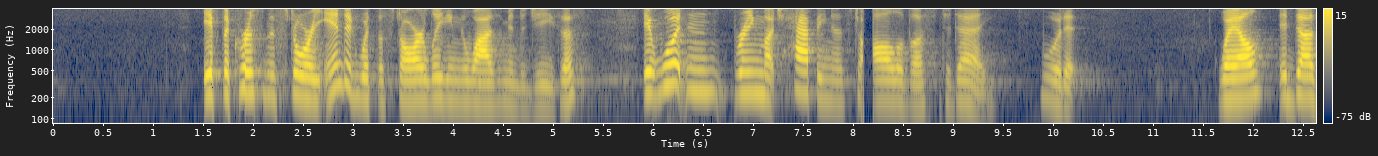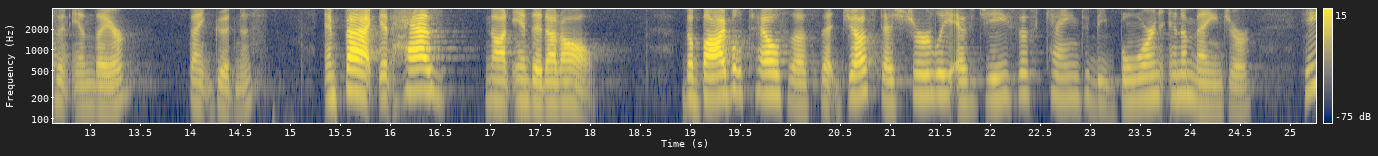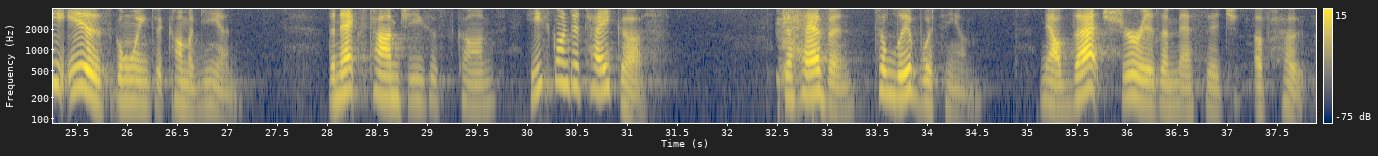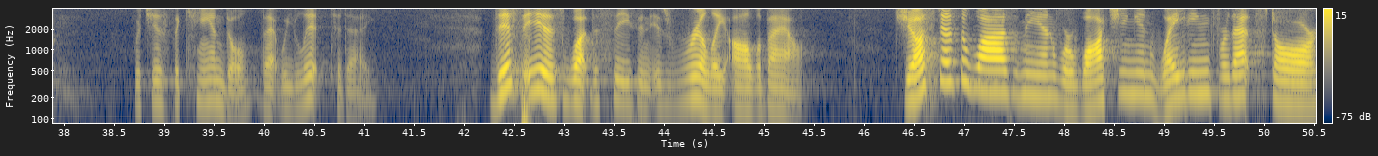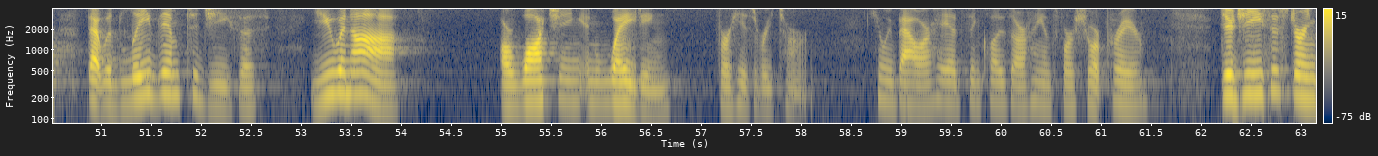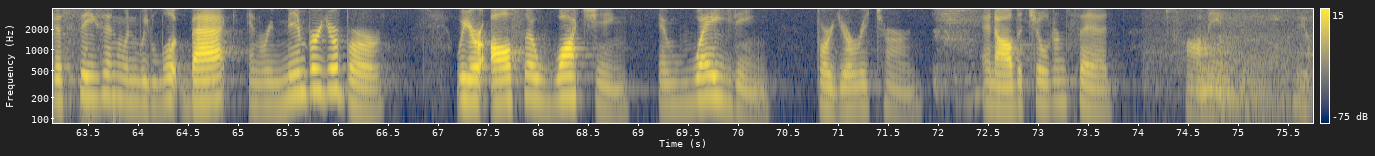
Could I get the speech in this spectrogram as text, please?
If the Christmas story ended with the star leading the wise men to Jesus, it wouldn't bring much happiness to all of us today, would it? Well, it doesn't end there, thank goodness. In fact, it has not ended at all. The Bible tells us that just as surely as Jesus came to be born in a manger, he is going to come again. The next time Jesus comes, He's going to take us to heaven to live with Him. Now, that sure is a message of hope, which is the candle that we lit today. This is what the season is really all about. Just as the wise men were watching and waiting for that star that would lead them to Jesus, you and I are watching and waiting for his return. Can we bow our heads and close our hands for a short prayer? Dear Jesus, during this season when we look back and remember your birth, we are also watching and waiting for your return. And all the children said, Amen. Now,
